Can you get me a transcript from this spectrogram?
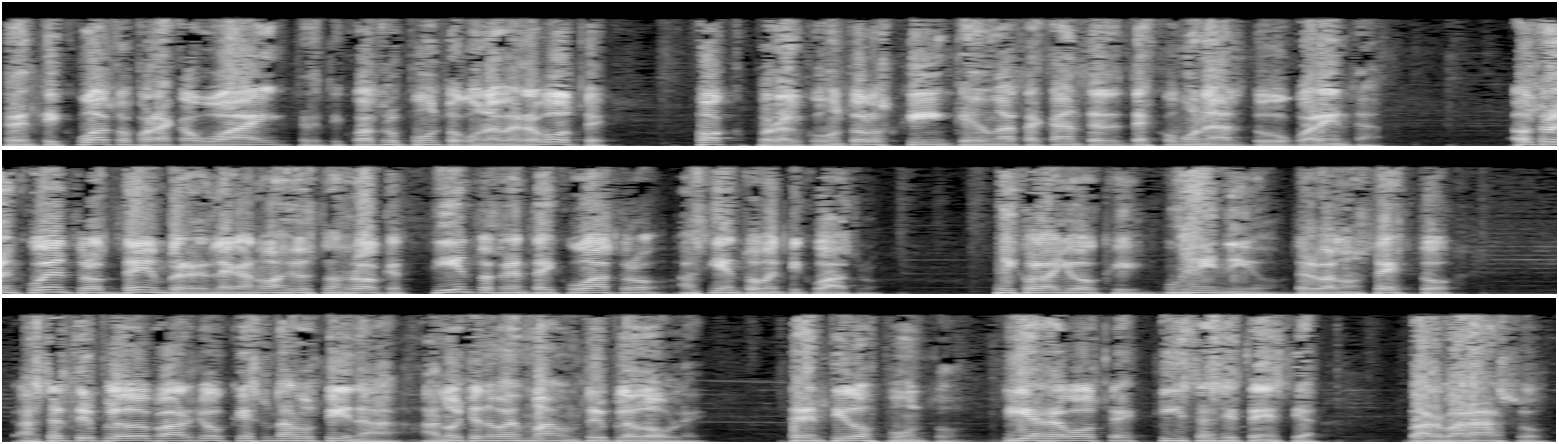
34 para Kawhi, 34 puntos con 9 rebotes. Para el conjunto de los Kings, que es un atacante descomunal, tuvo 40. Otro encuentro, Denver le ganó a Houston Rockets 134 a 124. Nikola Jokic, un genio del baloncesto. Hacer triple doble para Jokic es una rutina. Anoche no es más un triple doble. 32 puntos, 10 rebotes, 15 asistencias. Barbarazo.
